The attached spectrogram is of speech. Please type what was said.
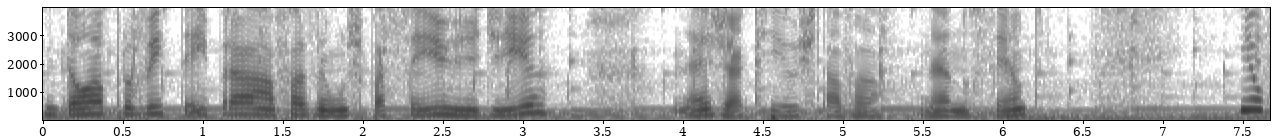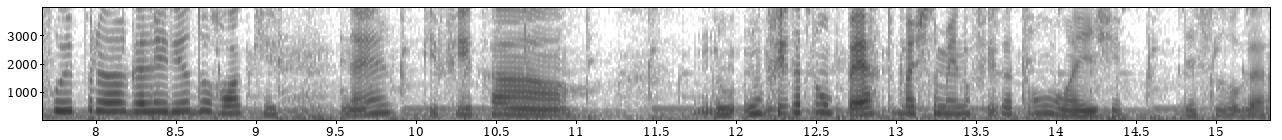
Então aproveitei para fazer uns passeios de dia né, já que eu estava né, no centro. E eu fui para a Galeria do Rock, né, que fica não fica tão perto, mas também não fica tão longe desse lugar.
